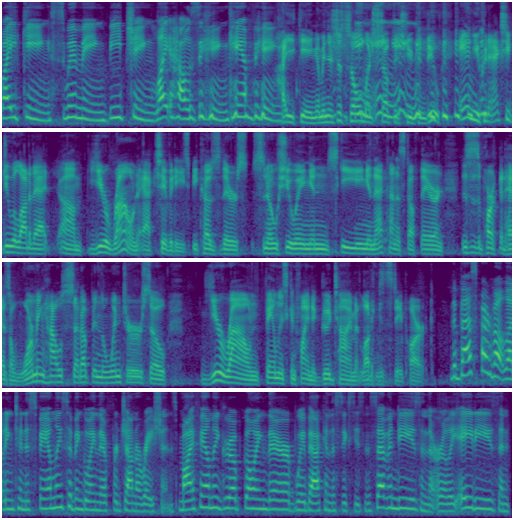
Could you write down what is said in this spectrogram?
biking, swimming, beaching, lighthousing, camping, hiking. I mean, there's just so ing, much ing, stuff ing. that you can do, and you can actually do a lot of that um, year-round activities because there's snowshoeing and skiing and that kind of stuff there. And this is a park that has a warming house set up in the winter, so year-round families can find a good time at Ludington State Park. The best part about Ludington is families have been going there for generations. My family grew up going there way back in the 60s and 70s and the early 80s, and,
